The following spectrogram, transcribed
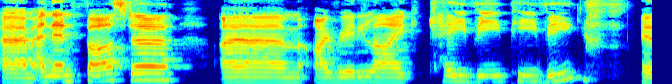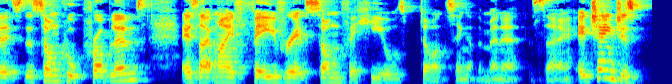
Um, and then faster, um, I really like KVPV. It's the song called Problems. It's like my favorite song for heels dancing at the minute. So it changes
